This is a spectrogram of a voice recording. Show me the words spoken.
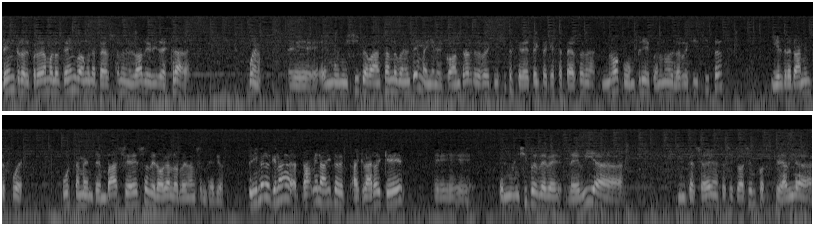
dentro del programa Lo Tengo a una persona en el barrio Vida Estrada bueno, eh, el municipio avanzando con el tema y en el control de los requisitos se detecta que esta persona no cumplía con uno de los requisitos y el tratamiento fue justamente en base a eso derogar la ordenanza anterior. Primero que nada, también Anita aclaró que eh, el municipio debía interceder en esta situación porque había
